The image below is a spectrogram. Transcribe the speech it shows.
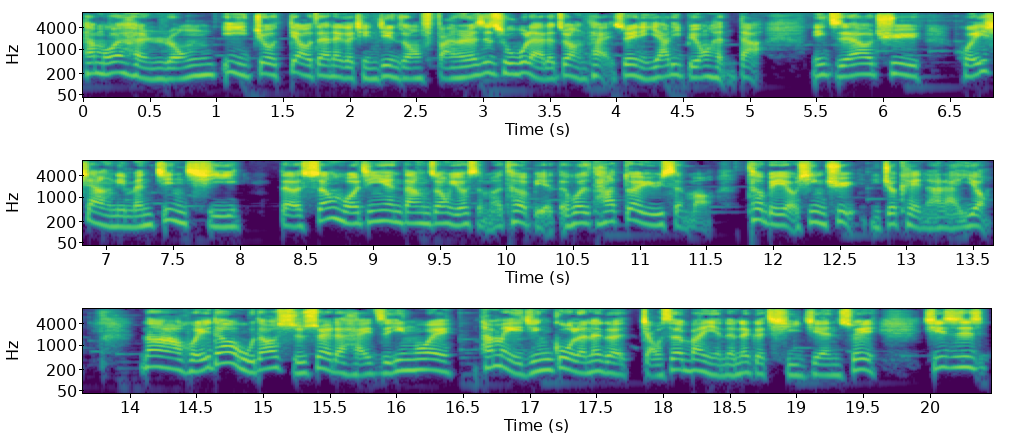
他们会很容易就掉在那个情境中反而是出不来的状态，所以你压力不用很大，你只要去回想你们近期的生活经验当中有什么特别的，或者他对于什么特别有兴趣，你就可以拿来用。那回到五到十岁的孩子，因为他们已经过了那个角色扮演的那个期间，所以其实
